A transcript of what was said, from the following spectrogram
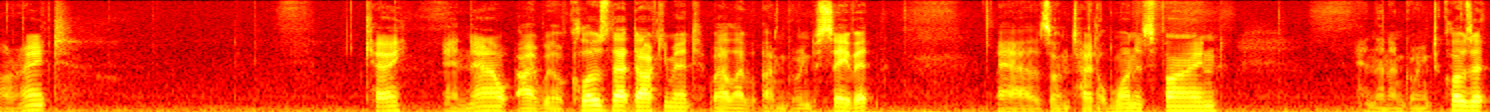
Alright okay and now I will close that document well I, I'm going to save it. As untitled 1 is fine. And then I'm going to close it.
